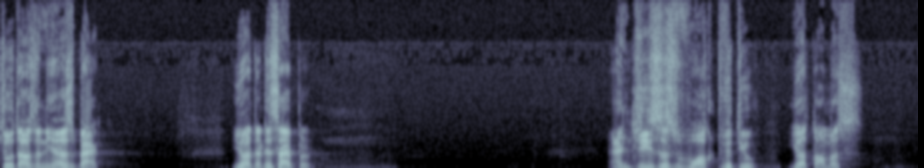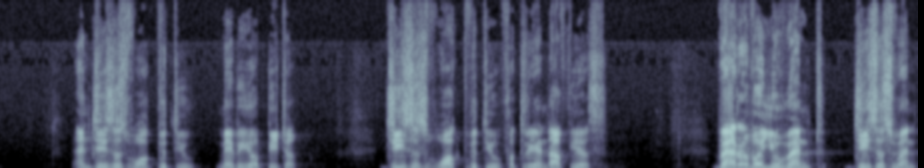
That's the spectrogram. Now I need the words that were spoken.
2000 years back, you are the disciple, and Jesus walked with you, you're Thomas, and Jesus walked with you, maybe you're Peter. Jesus walked with you for three and a half years. Wherever you went, Jesus went.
